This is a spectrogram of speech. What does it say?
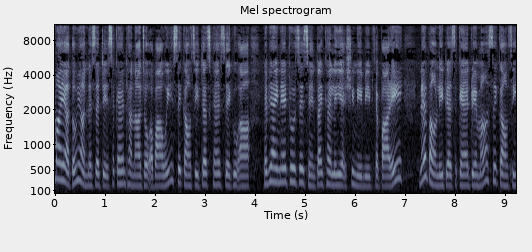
မာရ321စခန်းဌာနချုပ်အပါအဝင်စစ်ကောင်စီတပ်စခန်း10ခုအားတပြိုင်တည်းထိုးစစ်ဆင်တိုက်ခိုက်လျက်ရှိနေပြီဖြစ်ပါတယ်။နတ်ပေါင်လေးတပ်စခန်းအတွင်းမှာစစ်ကောင်စီ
